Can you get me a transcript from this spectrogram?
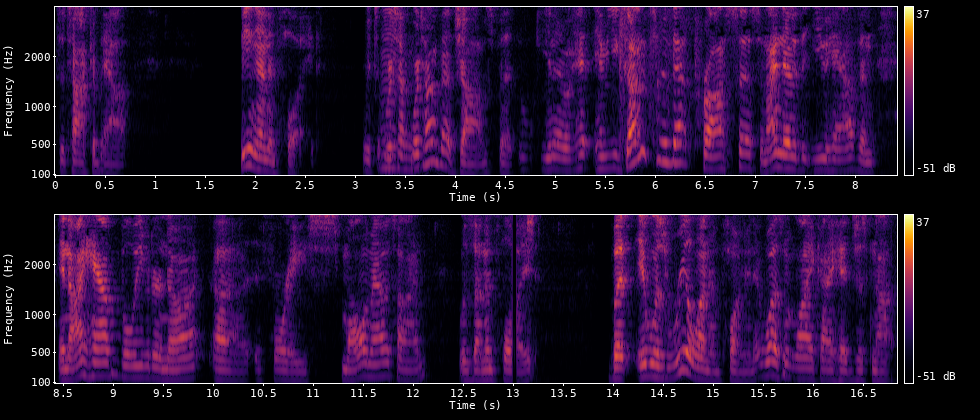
to talk about being unemployed. We are mm-hmm. we're talking about jobs, but you know, ha- have you gone through that process? And I know that you have, and and I have, believe it or not, uh, for a small amount of time was unemployed, but it was real unemployment. It wasn't like I had just not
